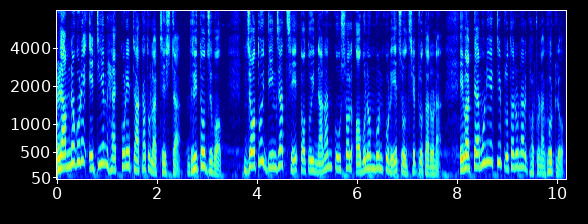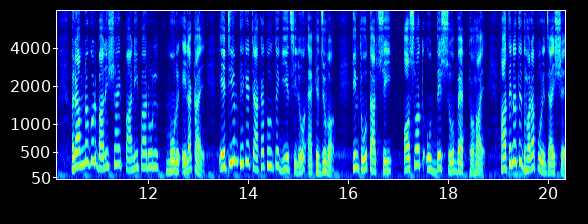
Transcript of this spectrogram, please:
রামনগরে এটিএম হ্যাক করে টাকা তোলার চেষ্টা, ধৃত যুবক। যতই দিন যাচ্ছে, ততই নানান কৌশল অবলম্বন করে চলছে প্রতারণা। এবার তেমনই একটি প্রতারণার ঘটনা ঘটল। রামনগর বালিশায় পানিপারুল মোড় এলাকায় এটিএম থেকে টাকা তুলতে গিয়েছিল এক যুবক। কিন্তু তার সেই অসৎ উদ্দেশ্য ব্যর্থ হয়। হাতে নাতে ধরা পড়ে যায় সে।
